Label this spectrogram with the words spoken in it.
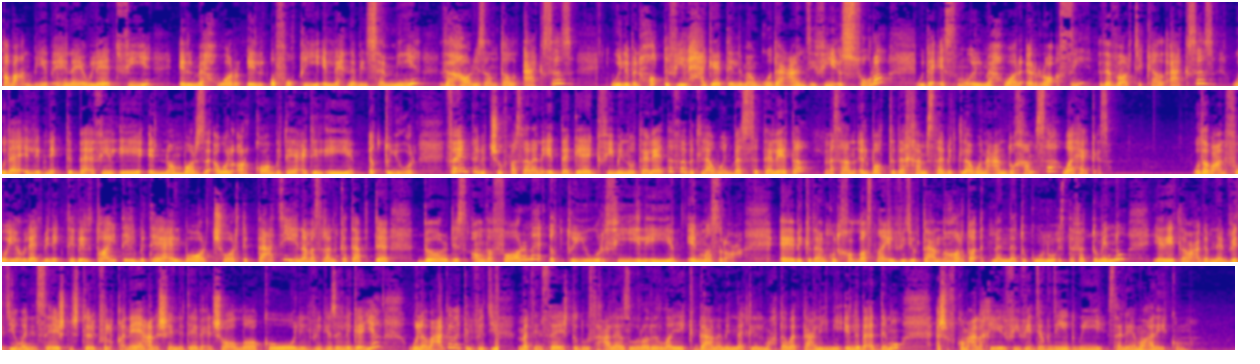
طبعا بيبقى هنا يا ولاد في المحور الأفقي اللي إحنا بنسميه the horizontal axis واللي بنحط فيه الحاجات اللي موجودة عندي في الصورة وده اسمه المحور الرأسي the vertical axis وده اللي بنكتب بقى فيه الإيه؟ ال numbers أو الأرقام بتاعة الإيه؟ الطيور. فأنت بتشوف مثلا الدجاج في منه ثلاثة فبتلون بس ثلاثة مثلا البط ده خمسة بتلون عنده خمسة وهكذا. وطبعا فوق يا ولاد بنكتب ال title بتاع ال bar chart بتاعتي. هنا مثلا كتبت birds on the farm الطيور في الإيه؟ المزرعة. آه بكده هنكون خلصنا الفيديو بتاع النهارده. أتمنى تكونوا استفدتوا منه. يا ريت لو عجبنا الفيديو ما ننساش نشترك في القناة علشان نتابع إن شاء الله كل ال videos اللي جاية. ولو عجبك الفيديو ما تنساش تدوس على زرار ال like دعم منك للمحتوى التعليمي اللي بقدمه. أشوفكم على خير في فيديو جديد وسلام عليكم.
